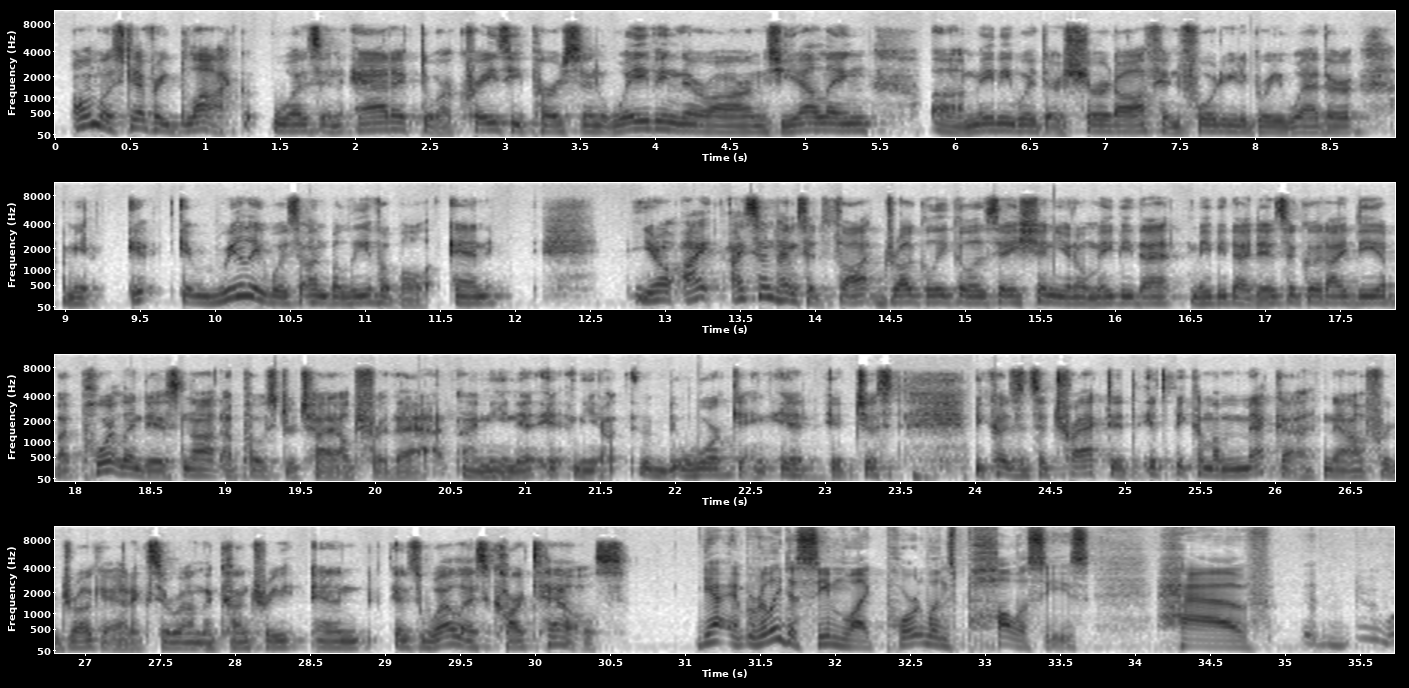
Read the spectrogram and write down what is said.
almost every block was an addict or a crazy person waving their arms, yelling, uh, maybe with their shirt off in 40 degree weather. I mean, it, it really was unbelievable. And you know, I, I sometimes had thought drug legalization, you know, maybe that maybe that is a good idea, but Portland is not a poster child for that. I mean, it, it, you know, working it it just because it's attracted, it's become a mecca now for drug addicts around the country, and as well as cartels. Yeah, it really does seem like Portland's policies have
